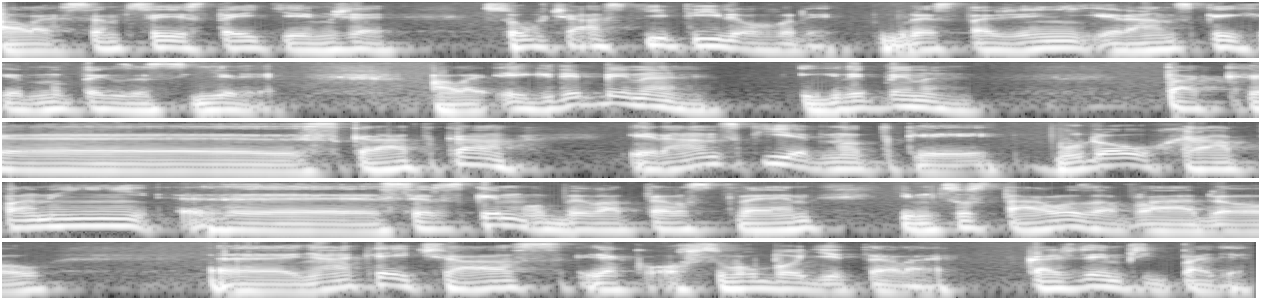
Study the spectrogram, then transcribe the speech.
Ale jsem si jistý tím, že součástí té dohody bude stažení iránských jednotek ze Sýrie. Ale i kdyby ne, i kdyby ne, tak e, zkrátka iránské jednotky budou chápaný e, syrským obyvatelstvem, tím, co stálo za vládou, e, nějaký čas jako osvoboditele. V každém případě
